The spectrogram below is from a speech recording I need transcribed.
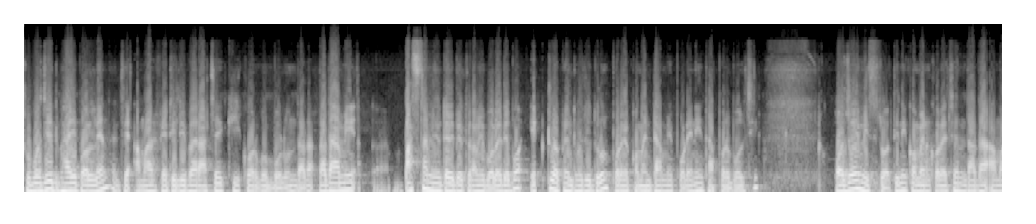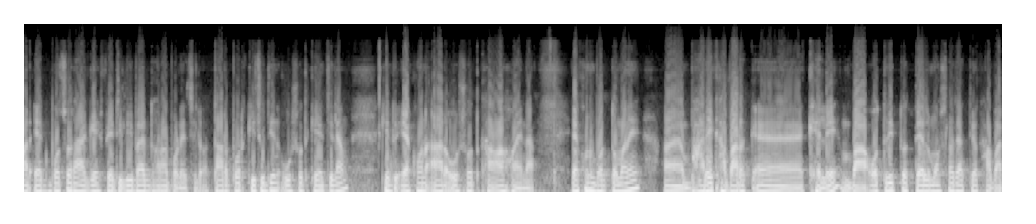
শুভজিৎ ভাই বললেন যে, আমার ফ্যাটি লিভার আছে, কি করব বলুন দাদা? দাদা, আমি, পাঁচটা মিনিটের ভেতর আমি বলে দেবো, একটু আপনি ধৈর্য ধরুন, পরের কমেন্টটা আমি পড়ে নিই, তারপরে বলছি। অজয় মিশ্র, তিনি কমেন্ট করেছেন, দাদা, আমার এক বছর আগে ফ্যাটি লিভার ধরা পড়েছিল। তারপর কিছুদিন ওষুধ খেয়েছিলাম, কিন্তু এখন আর ওষুধ খাওয়া হয় না। এখন বর্তমানে ভারী খাবার খেলে বা অতিরিক্ত তেল মশলা জাতীয় খাবার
